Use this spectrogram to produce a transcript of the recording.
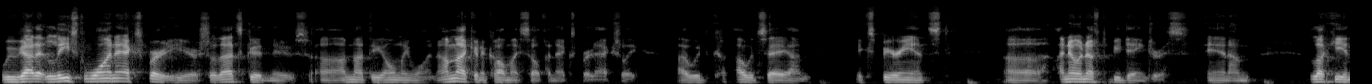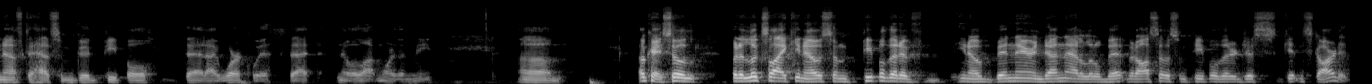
we've got at least one expert here so that's good news. Uh, i'm not the only one. I'm not going to call myself an expert actually. I would i would say i'm experienced uh, i know enough to be dangerous and i'm lucky enough to have some good people that I work with that know a lot more than me. Um, okay, so but it looks like you know some people that have you know been there and done that a little bit, but also some people that are just getting started.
